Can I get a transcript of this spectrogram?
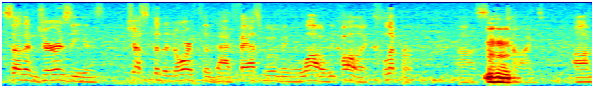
southern Jersey is just to the north of that fast-moving low, we call it a clipper uh, Mhm. sometimes. Um,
